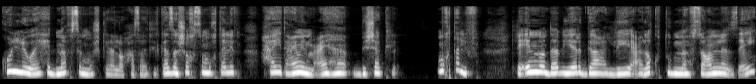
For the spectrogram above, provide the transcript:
كل واحد نفس المشكلة. لو حصلت لكذا شخص مختلف هيتعامل معاها بشكل مختلف. لأنه ده بيرجع لعلاقته بنفسه عاملة إزاي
